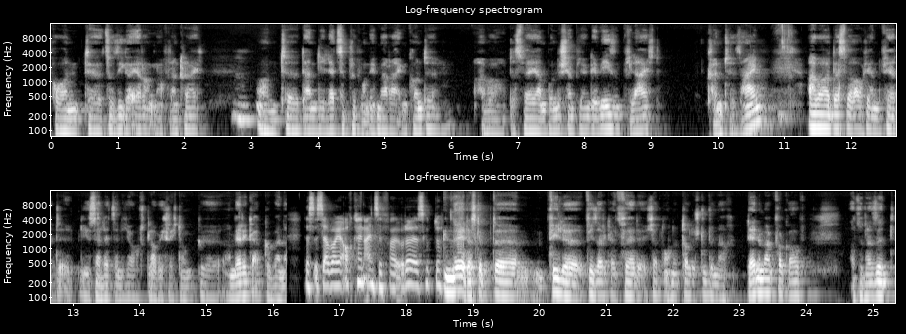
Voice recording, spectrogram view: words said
und äh, zur Siegerehrung nach Frankreich mhm. und äh, dann die letzte Prüfung nicht mehr reiten konnte. Aber das wäre ja ein Bundeschampion gewesen, vielleicht. Könnte sein. Aber das war auch ja ein Pferd, die ist ja letztendlich auch, glaube ich, Richtung äh, Amerika abgewandert. Das ist aber ja auch kein Einzelfall, oder? Es gibt doch nee, das gibt äh, viele Vielseitigkeitspferde. Ich habe noch eine tolle Studie nach Dänemark verkauft. Also da sind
